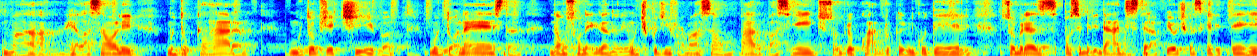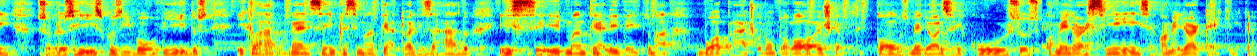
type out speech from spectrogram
uma relação ali muito clara, muito objetiva, muito honesta, não sonegando nenhum tipo de informação para o paciente sobre o quadro clínico dele, sobre as possibilidades terapêuticas que ele tem, sobre os riscos envolvidos e, claro, né, sempre se manter atualizado e se manter ali dentro de uma boa prática odontológica, com os melhores recursos, com a melhor ciência, com a melhor técnica.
